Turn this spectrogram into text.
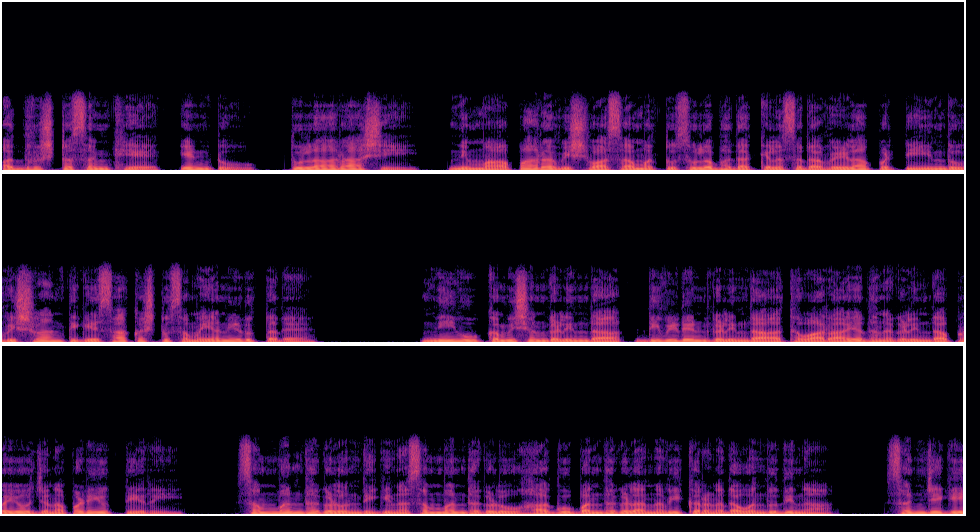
ಅದೃಷ್ಟ ಸಂಖ್ಯೆ ಎಂಟು. ತುಲಾರಾಶಿ. ನಿಮ್ಮ ಅಪಾರ ವಿಶ್ವಾಸ ಮತ್ತು ಸುಲಭದ ಕೆಲಸದ ವೇಳಾಪಟ್ಟಿ ಇಂದು ವಿಶ್ರಾಂತಿಗೆ ಸಾಕಷ್ಟು ಸಮಯ ನೀಡುತ್ತದೆ. ನೀವು ಕಮಿಷನ್ಗಳಿಂದ, ಡಿವಿಡೆಂಡ್ಗಳಿಂದ ಅಥವಾ ರಾಯಧನಗಳಿಂದ ಪ್ರಯೋಜನ ಪಡೆಯುತ್ತೀರಿ. ಸಂಬಂಧಗಳೊಂದಿಗಿನ ಸಂಬಂಧಗಳು ಹಾಗೂ ಬಂಧಗಳ ನವೀಕರಣದ ಒಂದು ದಿನ. ಸಂಜೆಗೆ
